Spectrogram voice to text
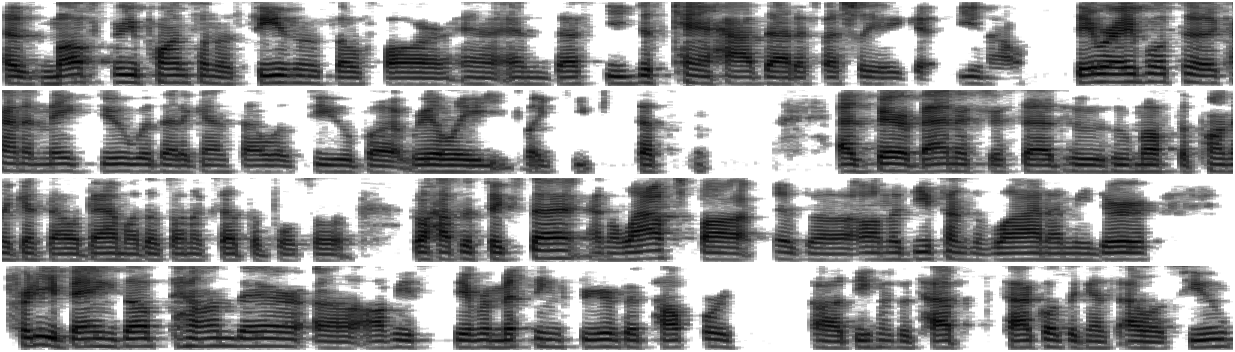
has muffed three points on the season so far, and, and that's you just can't have that, especially you know they were able to kind of make do with it against LSU, but really like you, that's as Bear Bannister said, who who muffed the punt against Alabama, that's unacceptable. So they'll have to fix that. And the last spot is uh, on the defensive line. I mean, they're pretty banged up down there. Uh, obviously, they were missing three of their top four uh, defensive ta- tackles against LSU,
